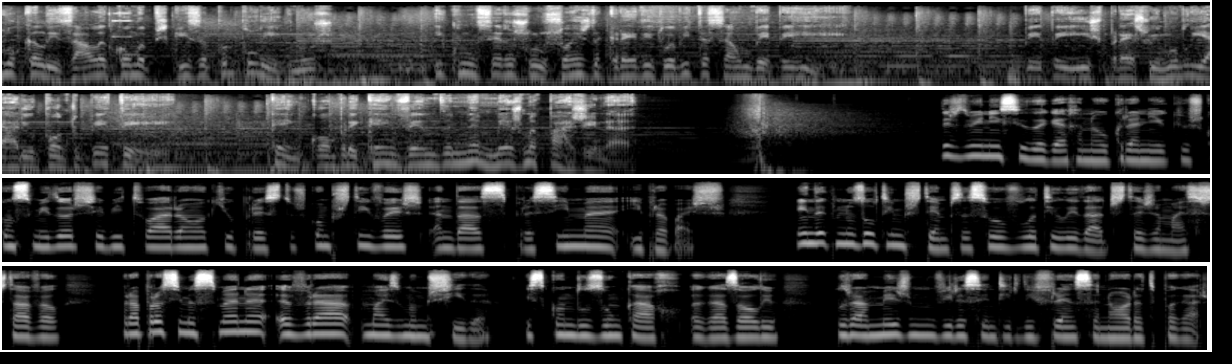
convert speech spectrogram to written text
localizá-la com uma pesquisa por polígonos e conhecer as soluções de crédito habitação BPI. BPI Expresso Imobiliário.pt Quem compra e quem vende na mesma página. Desde o início da guerra na Ucrânia que os consumidores se habituaram a que o preço dos combustíveis andasse para cima e para baixo. Ainda que nos últimos tempos a sua volatilidade esteja mais estável, para a próxima semana haverá mais uma mexida. E se conduz um carro a gasóleo, poderá mesmo vir a sentir diferença na hora de pagar.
